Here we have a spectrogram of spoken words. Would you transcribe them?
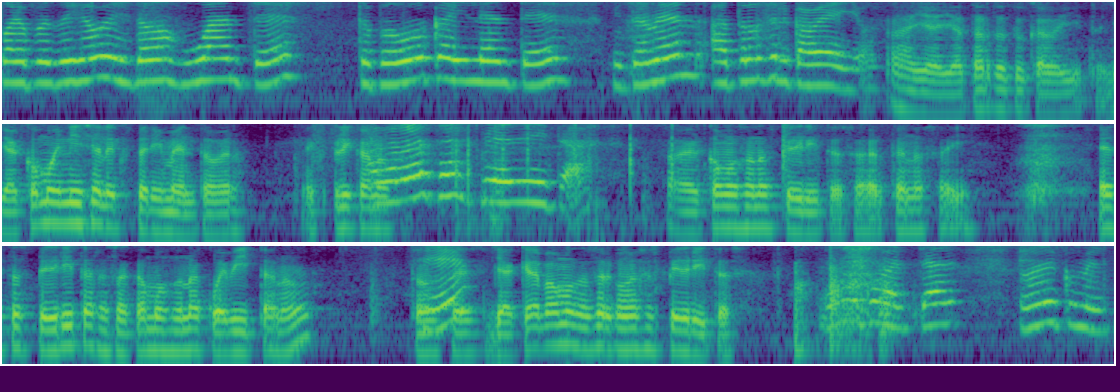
Para protegerlo necesitamos guantes, tapabocas y lentes. Y también atarse el cabello. Ay, ay, atarte tu cabellito. Ya, ¿cómo inicia el experimento? A ver, explícanos. Agarrar estas piedritas. A ver, ¿cómo son las piedritas? A ver, tenlas ahí. Estas piedritas las sacamos de una cuevita, ¿no? Entonces, ¿ya qué vamos a hacer con esas piedritas? Vamos a convertir, vamos a convertir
